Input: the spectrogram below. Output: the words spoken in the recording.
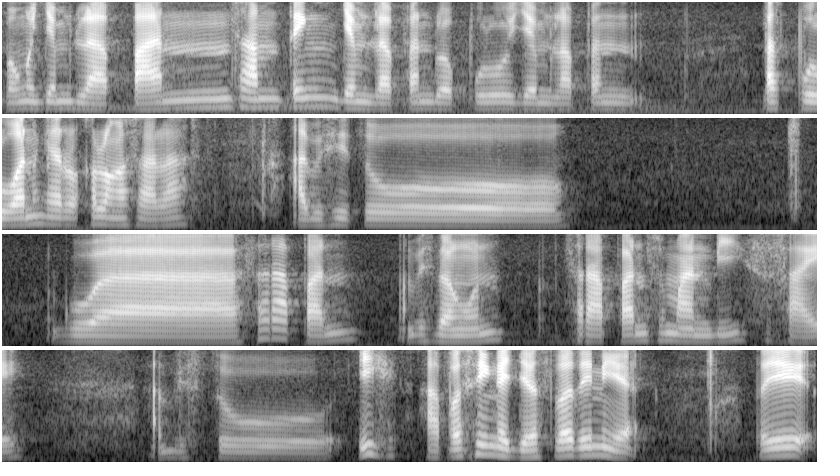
Bangun jam 8 something jam 8.20 jam 8 40-an kalau kalau nggak salah. Habis itu gue sarapan habis bangun sarapan semandi selesai. Habis itu ih apa sih nggak jelas banget ini ya tapi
